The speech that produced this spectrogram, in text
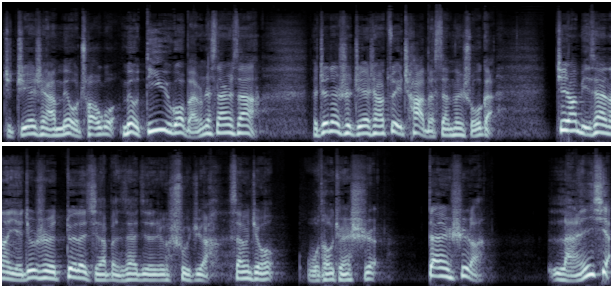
这职业生涯没有超过，没有低于过百分之三十三啊，那真的是职业生涯最差的三分手感。这场比赛呢，也就是对得起他本赛季的这个数据啊，三分球五投全失，但是呢，篮下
